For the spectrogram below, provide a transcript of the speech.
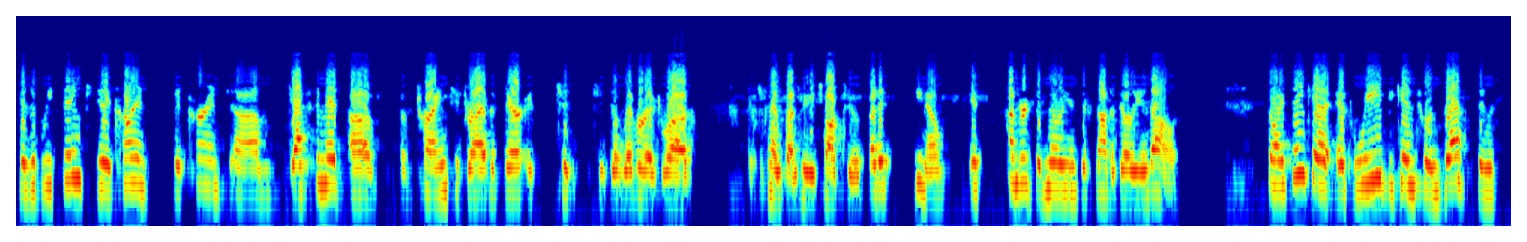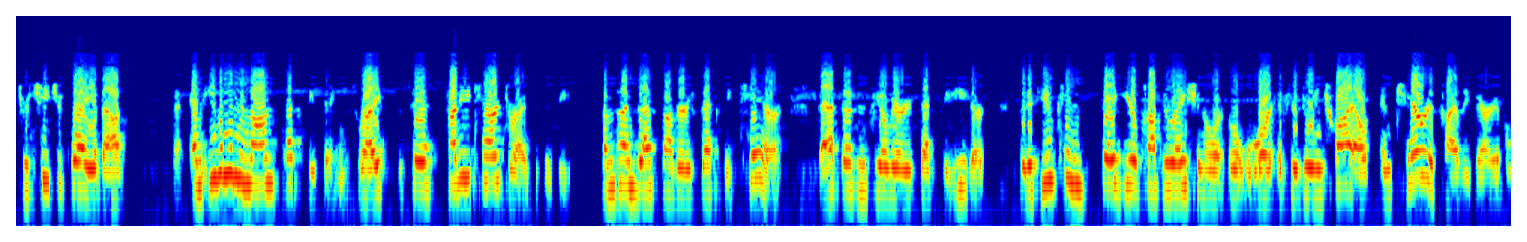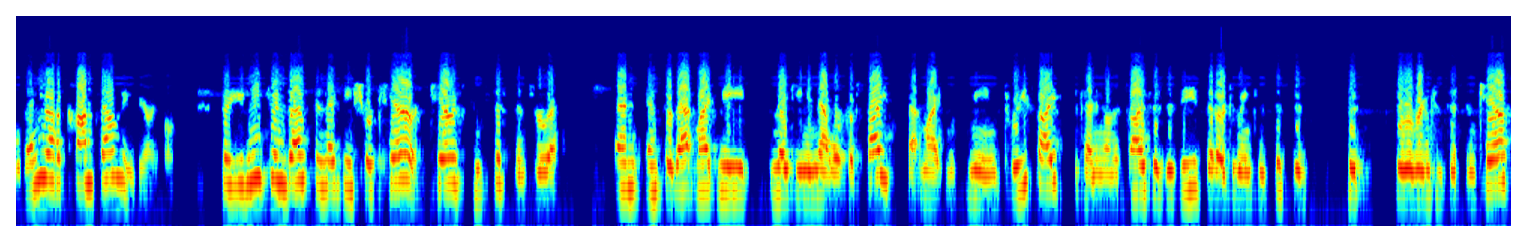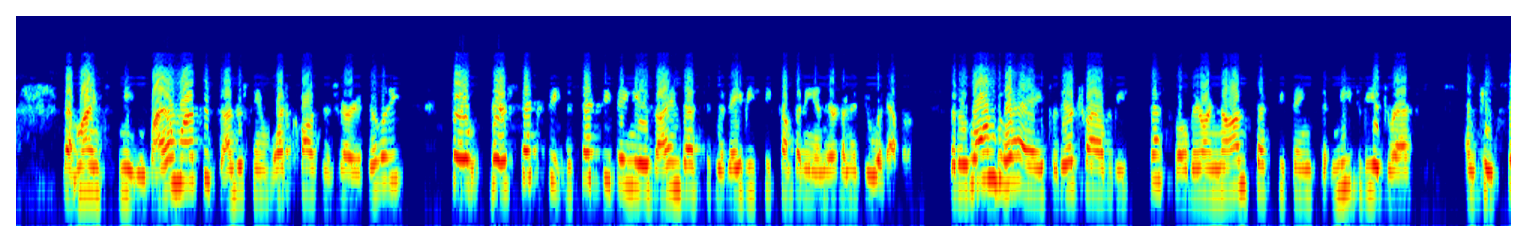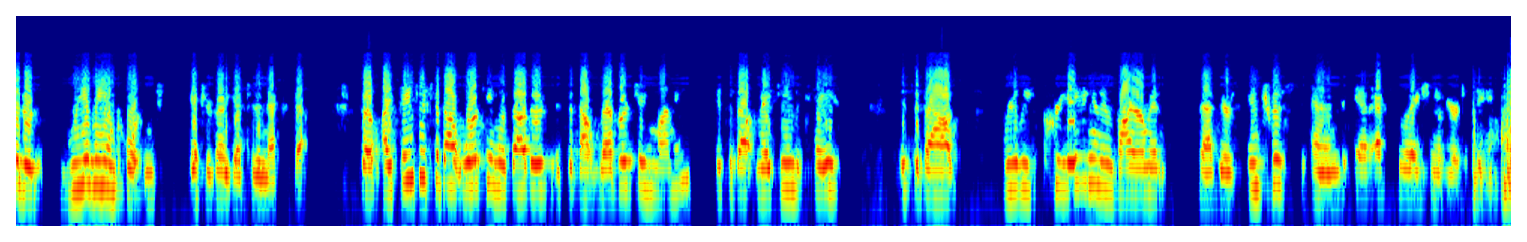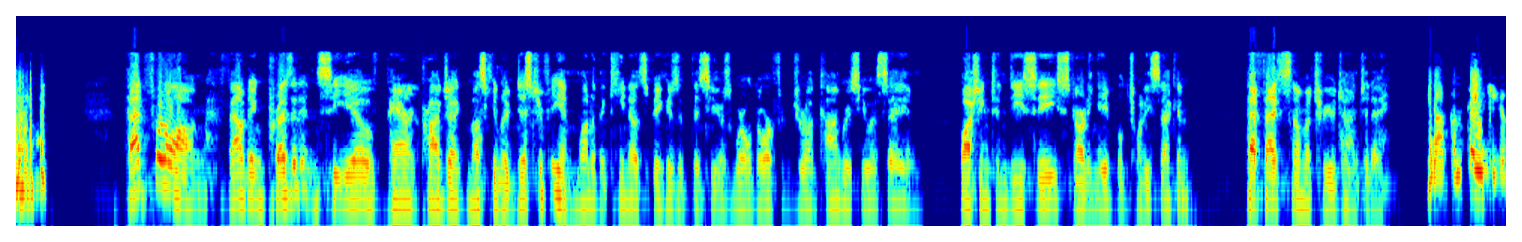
Because if we think the current the current um, guesstimate of of trying to drive a therapy to to deliver a drug, it depends on who you talk to, but it's you know it's hundreds of millions, if not a billion dollars. So I think uh, if we begin to invest in a strategic way about, and even in the non-sexy things, right? So how do you characterize the disease? Sometimes that's not very sexy. Care, that doesn't feel very sexy either. But if you can to your population, or, or, or if you're doing trials, and care is highly variable, then you have a confounding variable. So you need to invest in making sure care care is consistent throughout. And and so that might mean making a network of sites. That might mean three sites, depending on the size of disease, that are doing consistent delivering consistent care. That might mean biomarkers to understand what causes variability. So there's sexy. The sexy thing is I invested with ABC company and they're going to do whatever. But along the way, for their trial to be successful, there are non-sexy things that need to be addressed and considered really important if you're going to get to the next step. So I think it's about working with others. It's about leveraging money. It's about making the case. It's about really creating an environment that there's interest and, and exploration of your disease. Pat Furlong, founding president and CEO of Parent Project Muscular Dystrophy and one of the keynote speakers at this year's World Orphan Drug Congress USA in Washington, D.C., starting April 22nd. Pat, thanks so much for your time today. You're welcome. Thank you.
